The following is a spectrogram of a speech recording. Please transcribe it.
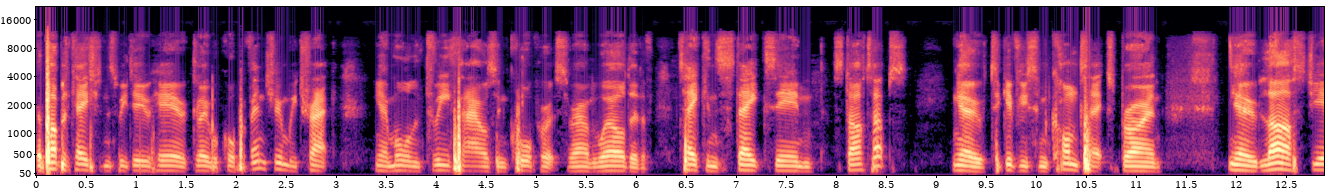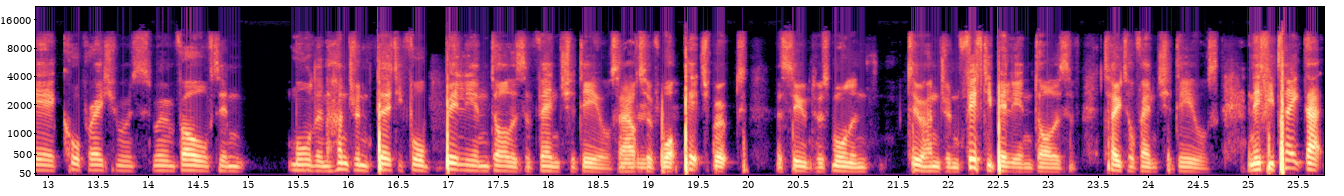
the publications we do here at Global Corporate Venture, and we track you know more than 3000 corporates around the world that have taken stakes in startups you know to give you some context brian you know, last year corporations were involved in more than 134 billion dollars of venture deals mm-hmm. out of what PitchBook assumed was more than 250 billion dollars of total venture deals. And if you take that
